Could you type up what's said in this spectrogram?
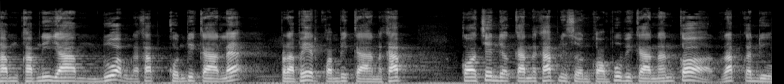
ทำคำนิยามร่วมนะครับ คนพิการและประเภทความพิการนะครับ ก็เช่นเดียวกันนะครับ ในส่วนของผู้พิการนั้นก็รับกันอยู่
